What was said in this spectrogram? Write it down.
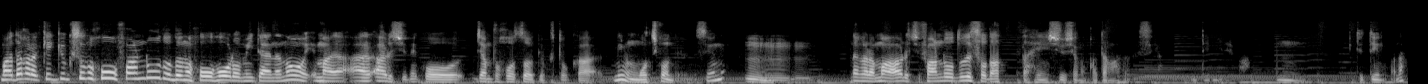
まあだから結局その方ファンロードでの方法論みたいなのを、まあある種ね、こう、ジャンプ放送局とかにも持ち込んでるんですよね。うんうんうん。だからまあある種ファンロードで育った編集者の方々ですよ。見てみれば。うん。って言っていいのかな。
